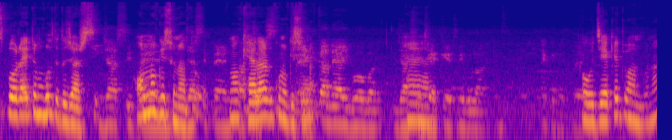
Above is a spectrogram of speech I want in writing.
স্পোর্ট আইটেম বলতে তো জার্সি। অন্য কিছু না তো। কোনো খেলার কোনো কিছু না? হ্যাঁ। ও জ্যাকেটও আনব না?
